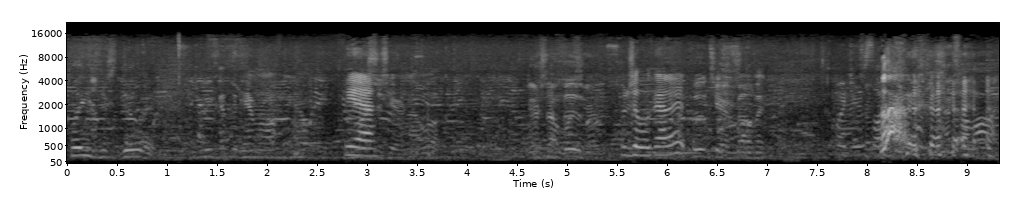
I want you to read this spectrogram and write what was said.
Please just do it. Can we cut the camera off now? Yeah. Here now, look. There's some food. Would you look at it? Food's here, Velvet. Would you just look That's a lot.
